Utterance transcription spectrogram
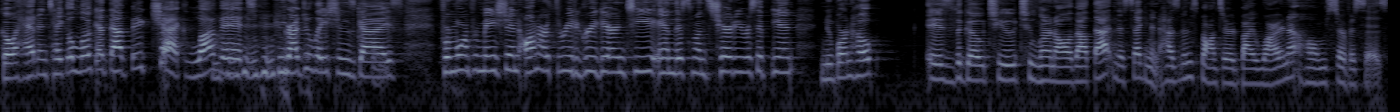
Go ahead and take a look at that big check. Love it. Congratulations, guys. For more information on our three degree guarantee and this month's charity recipient, Newborn Hope is the go to to learn all about that. And this segment has been sponsored by WireNut Home Services.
